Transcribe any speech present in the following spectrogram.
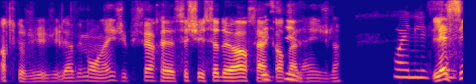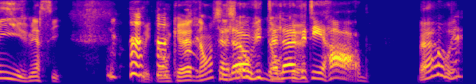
en tout cas, j'ai lavé mon linge. J'ai pu faire sécher ça dehors, ça la corde à linge. Là. ouais, une lessive. Lessive, merci. Oui, donc, euh, non, c'est ça. t'as vite et hard. ben oui.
